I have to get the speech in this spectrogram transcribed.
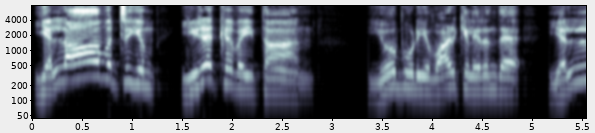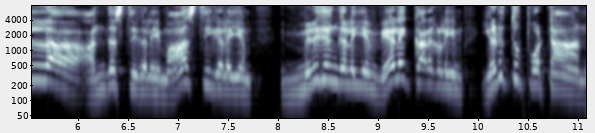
எல்லாவற்றையும் இழக்க வைத்தான். யோபுடைய வாழ்க்கையில் இருந்த எல்லா அந்தஸ்துகளையும் ஆஸ்திகளையும் மிருகங்களையும் வேலைக்காரர்களையும் எடுத்து போட்டான்.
